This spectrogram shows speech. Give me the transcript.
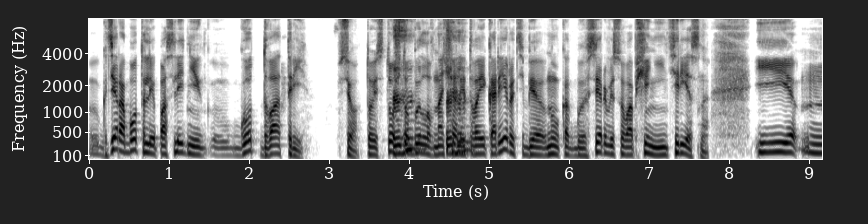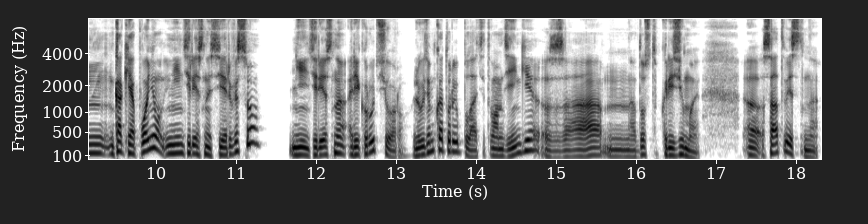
где работали последний год, два, три. Все. То есть то, uh-huh. что было в начале uh-huh. твоей карьеры, тебе, ну, как бы сервису вообще не интересно. И, как я понял, неинтересно сервису, неинтересно рекрутеру, людям, которые платят вам деньги за доступ к резюме. Э, соответственно,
